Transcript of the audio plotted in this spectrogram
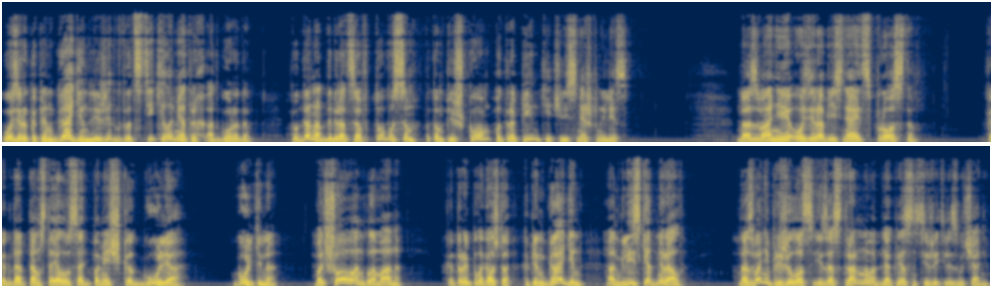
Озеро Копенгаген лежит в 20 километрах от города. Туда надо добираться автобусом, потом пешком, по тропинке, через смешанный лес. Название озера объясняется просто. Когда там стояла усадьба помещика Гуля, Гулькина, большого англомана, который полагал, что Копенгаген — английский адмирал. Название прижилось из-за странного для окрестностей жителей звучания.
